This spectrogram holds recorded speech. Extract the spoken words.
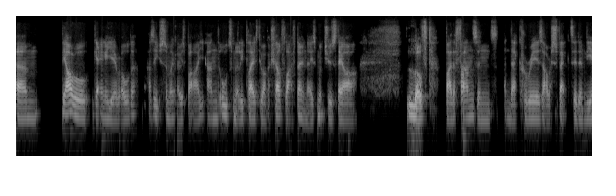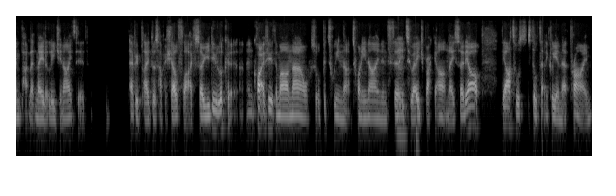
um, they are all getting a year older as each summer goes by, and ultimately, players do have a shelf life, don't they? As much as they are loved by the fans and and their careers are respected and the impact they've made at Leeds United, every player does have a shelf life. So you do look at, and quite a few of them are now sort of between that 29 and hmm. 32 age bracket, aren't they? So they are they are still, still technically in their prime,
